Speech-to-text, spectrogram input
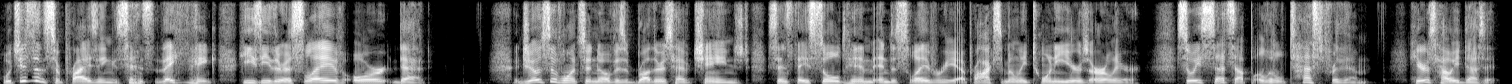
which isn't surprising since they think he's either a slave or dead. Joseph wants to know if his brothers have changed since they sold him into slavery approximately 20 years earlier. So he sets up a little test for them. Here's how he does it.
